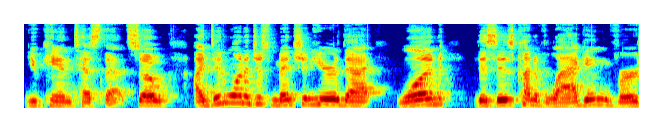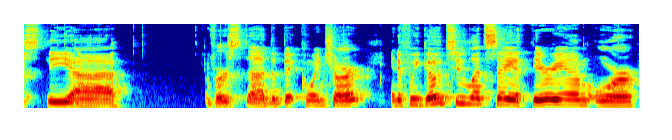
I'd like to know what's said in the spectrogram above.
you can test that. So I did want to just mention here that one, this is kind of lagging versus the uh, versus uh, the Bitcoin chart. And if we go to let's say Ethereum or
